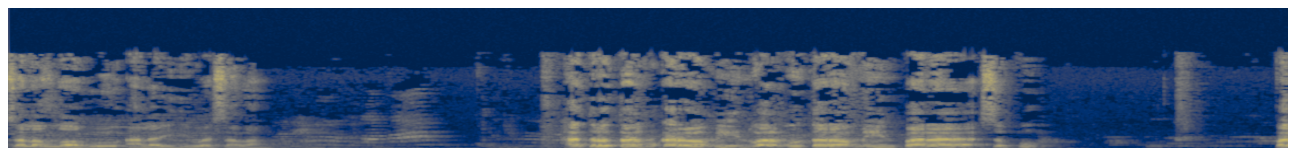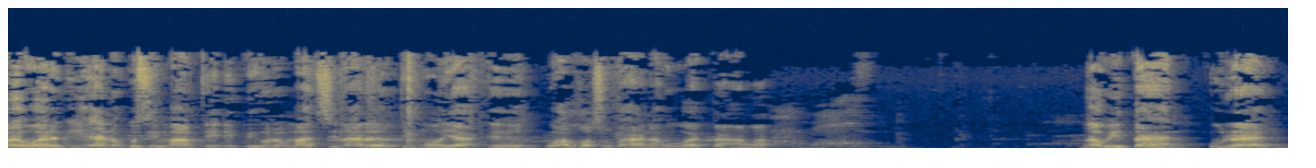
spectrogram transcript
sallallahu alaihi wasallam. Hadratul mukarramin wal muhtaramin para sepuh para wargi anu kusim abdi dipihurmat sinareun timoyakeun ku Allah Subhanahu wa taala. Ngawitan urang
